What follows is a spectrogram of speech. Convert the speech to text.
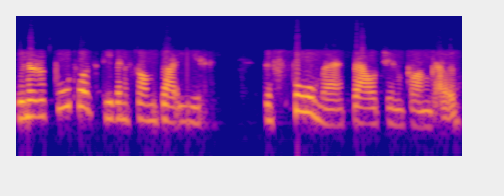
when a report was given from Zaire, the former Belgian Congo.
